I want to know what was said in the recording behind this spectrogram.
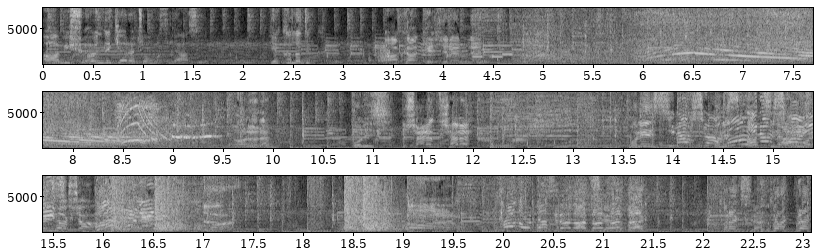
Abi şu öndeki araç olması lazım. Yakaladık. Hakan kesin önünü. Polis. Dışarı dışarı. Polis. İn aşağı. Polis. in At silahı. aşağı. Polis. aşağı. Kal orada. Silahını at silahını bırak. Bırak silahını bırak bırak.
